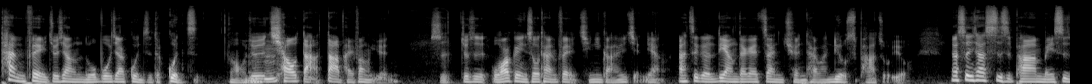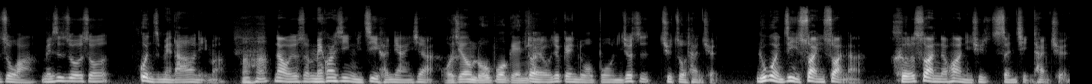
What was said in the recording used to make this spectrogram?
碳费就像萝卜加棍子的棍子哦，我就是敲打大排放源，是、嗯、就是我要给你收碳费，请你赶快去减量。啊。这个量大概占全台湾六十趴左右，那剩下四十趴没事做啊，没事做说棍子没打到你嘛，那我就说没关系，你自己衡量一下，我就用萝卜给你，对，我就给你萝卜，你就是去做碳权。如果你自己算一算啊，核算的话，你去申请碳权，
